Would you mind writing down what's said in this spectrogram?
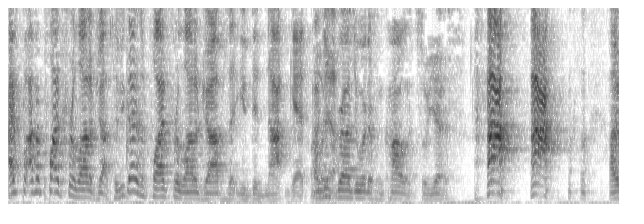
I've, I've applied for a lot of jobs. Have you guys applied for a lot of jobs that you did not get? I just yeah. graduated from college, so yes. I,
